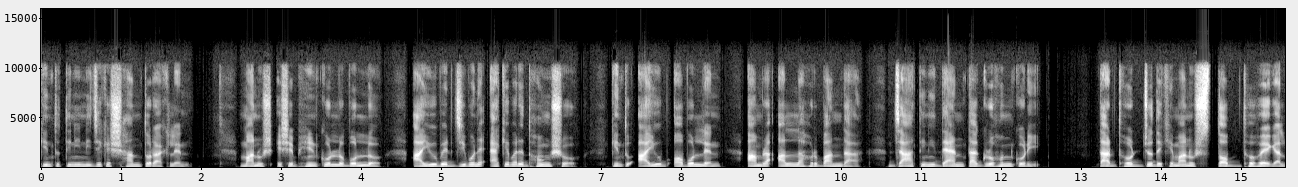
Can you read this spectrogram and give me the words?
কিন্তু তিনি নিজেকে শান্ত রাখলেন। মানুষ এসে ভিড় করল, বলল আয়ুবের জীবনে একেবারে ধ্বংস। কিন্তু আয়ুব অ বললেন আমরা আল্লাহর বান্দা, যা তিনি দেন তা গ্রহণ করি। তার ধৈর্য দেখে মানুষ স্তব্ধ হয়ে গেল।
